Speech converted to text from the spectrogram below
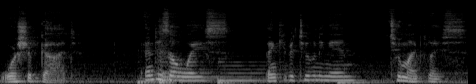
worship God. And as always, thank you for tuning in to my place.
